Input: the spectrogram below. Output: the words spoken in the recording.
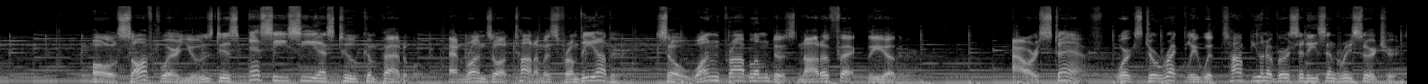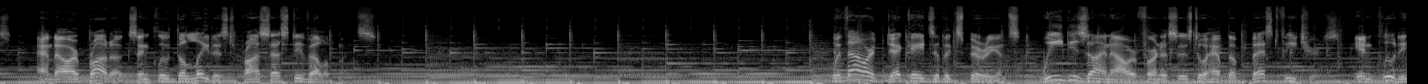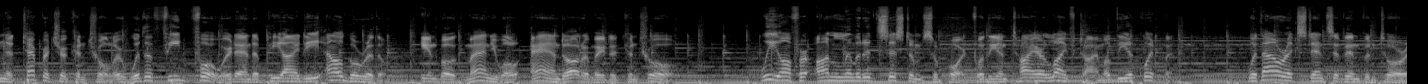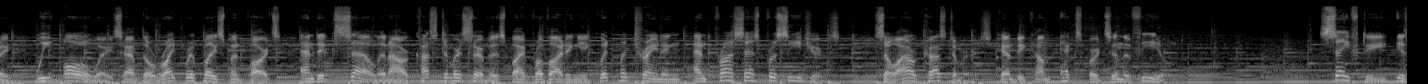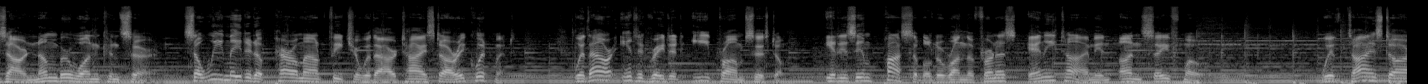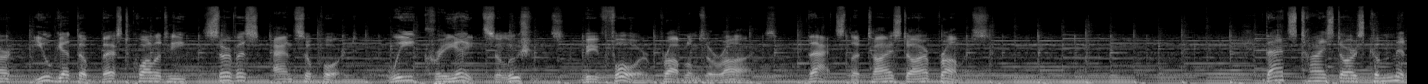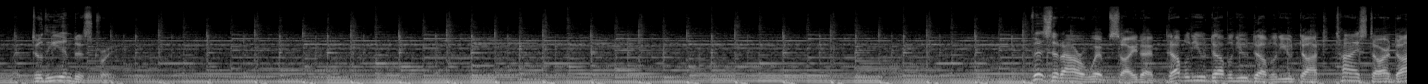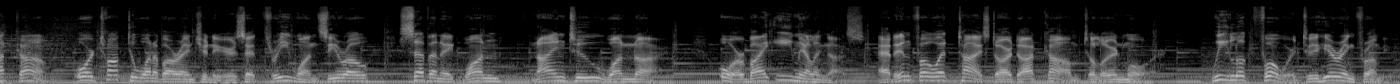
All software used is SECS2 compatible and runs autonomous from the other, so one problem does not affect the other. Our staff works directly with top universities and researchers, and our products include the latest process developments. With our decades of experience, we design our furnaces to have the best features, including a temperature controller with a feed-forward and a PID algorithm in both manual and automated control. We offer unlimited system support for the entire lifetime of the equipment. With our extensive inventory, we always have the right replacement parts and excel in our customer service by providing equipment training and process procedures so our customers can become experts in the field. Safety is our number one concern, so we made it a paramount feature with our Tystar equipment. With our integrated EEPROM system, it is impossible to run the furnace anytime in unsafe mode. With Tystar, you get the best quality, service, and support. We create solutions before problems arise. That's the Tystar promise. That's Tystar's commitment to the industry. Visit our website at www.tystar.com or talk to one of our engineers at 310-781-9219 or by emailing us at info at to learn more. We look forward to hearing from you.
